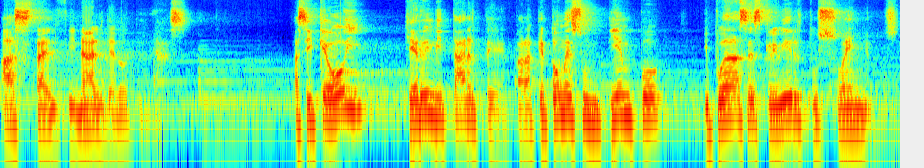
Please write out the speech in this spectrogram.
hasta el final de los días. Así que hoy quiero invitarte para que tomes un tiempo y puedas escribir tus sueños.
